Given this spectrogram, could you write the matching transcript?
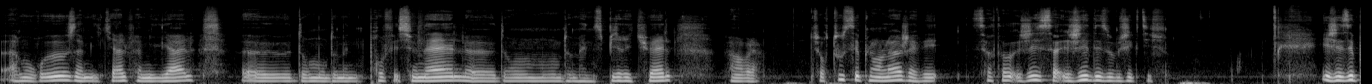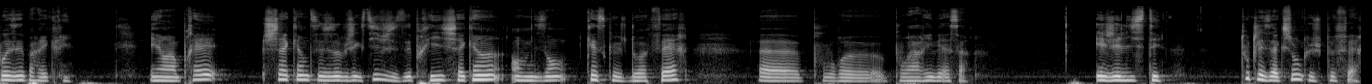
amoureuses, amicales, familiales, dans mon domaine professionnel, dans mon domaine spirituel. Enfin voilà, sur tous ces plans-là, j'avais certains, j'ai des objectifs. Et je les ai posés par écrit. Et après, chacun de ces objectifs, je les ai pris, chacun en me disant qu'est-ce que je dois faire euh, pour, euh, pour arriver à ça. Et j'ai listé toutes les actions que je peux faire.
